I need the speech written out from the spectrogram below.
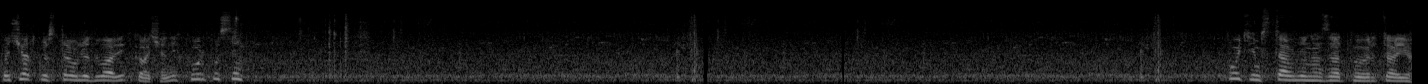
Спочатку ставлю два відкачаних корпуси. Потім ставлю назад, повертаю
